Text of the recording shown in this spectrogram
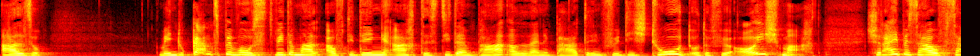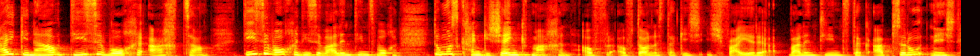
Also, wenn du ganz bewusst wieder mal auf die Dinge achtest, die dein Partner oder deine Partnerin für dich tut oder für euch macht, Schreib es auf, sei genau diese Woche achtsam. Diese Woche, diese Valentinswoche. Du musst kein Geschenk machen auf, auf Donnerstag. Ich, ich feiere Valentinstag absolut nicht.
